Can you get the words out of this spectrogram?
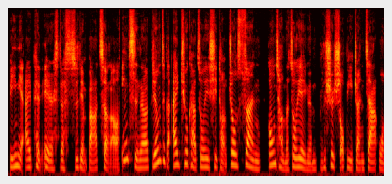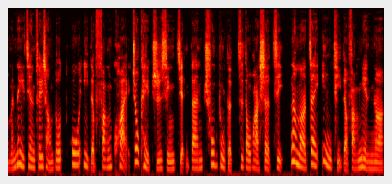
比你 iPad Air 的十点八寸哦。因此呢，使用这个 iQ 卡作业系统，就算工厂的作业员不是手臂专家，我们内建非常多拖曳的方块，就可以执行简单初步的自动化设计。那么在硬体的方面呢，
